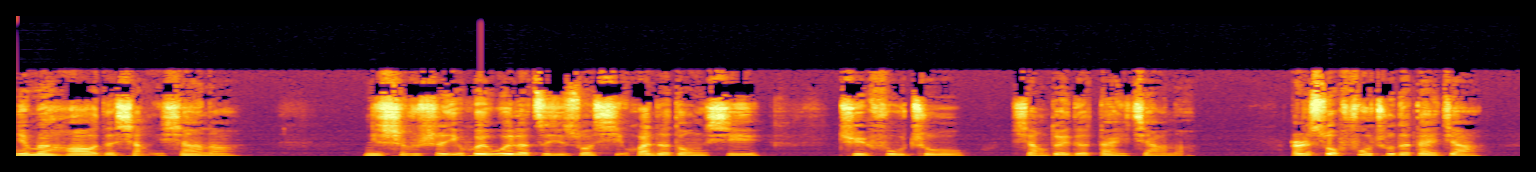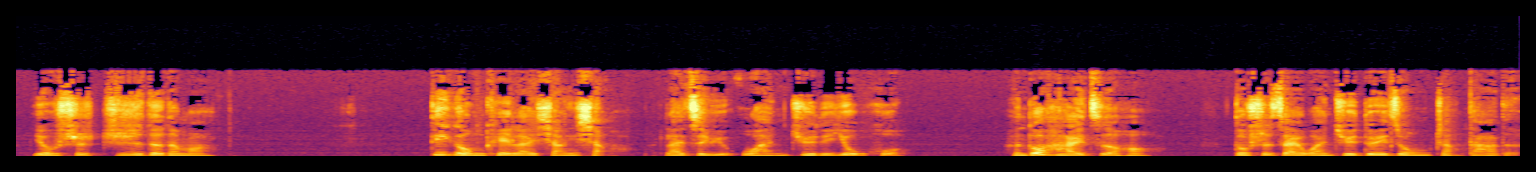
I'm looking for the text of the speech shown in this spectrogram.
你有没有好好的想一下呢？你是不是也会为了自己所喜欢的东西去付出相对的代价呢？而所付出的代价又是值得的吗？第一个，我们可以来想一想，来自于玩具的诱惑。很多孩子哈都是在玩具堆中长大的。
